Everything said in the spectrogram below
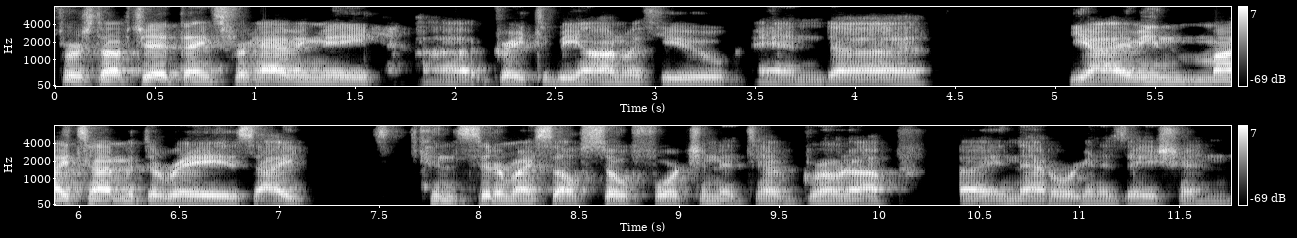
First off, Jed, thanks for having me. Uh, great to be on with you. And uh, yeah, I mean, my time with the Rays, I consider myself so fortunate to have grown up uh, in that organization,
